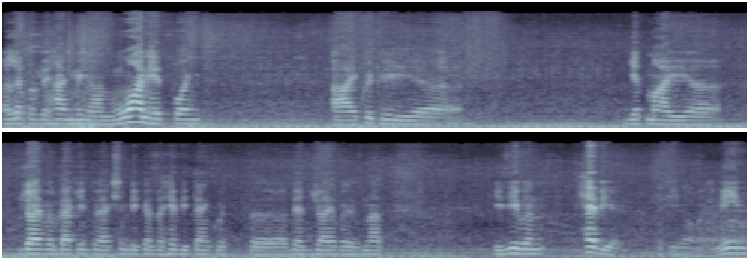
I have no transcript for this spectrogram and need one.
A leopard behind me on one hit point. I quickly uh, get my uh, driver back into action because a heavy tank with uh, dead driver is not is even heavier if you know what I mean.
